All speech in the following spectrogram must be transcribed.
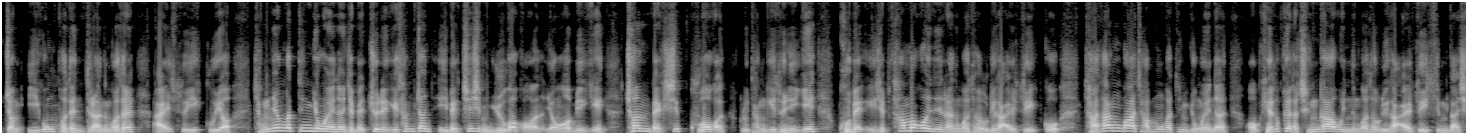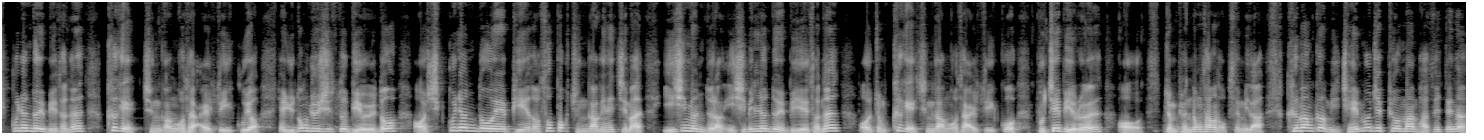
55.20%라는 것을 알 수 있고요. 작년 같은 경우에는 이제 매출액이 3,276억 원, 영업이익이 1,119억 원, 그리고 당기순이익이 923억 원이라는 것을 우리가 알 수 있고 자산과 자본 같은 경우에는 어, 계속해서 증가하고 있는 것을 우리가 알 수 있습니다. 19년도에 비해서는 크게 증가한 것을 알 수 있고요. 유동 주식수 비율도 어, 19년도에 비해서 소폭 증가하긴 했지만 20년도랑 21년도에 비해서는 어, 좀 크게 증가한 것을 알 수 있고 부채 비율은 어, 좀 변동사항은 없습니다. 그만큼 이 재무제표만 봤을 때는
